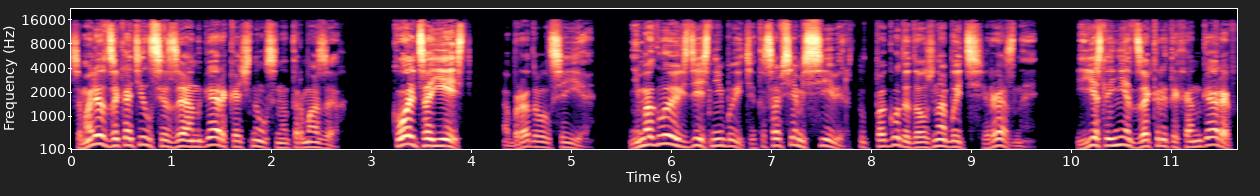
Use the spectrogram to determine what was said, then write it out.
Самолет закатился за ангар, качнулся на тормозах. «Кольца есть!» — обрадовался я. «Не могло их здесь не быть. Это совсем север. Тут погода должна быть разная. И если нет закрытых ангаров,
